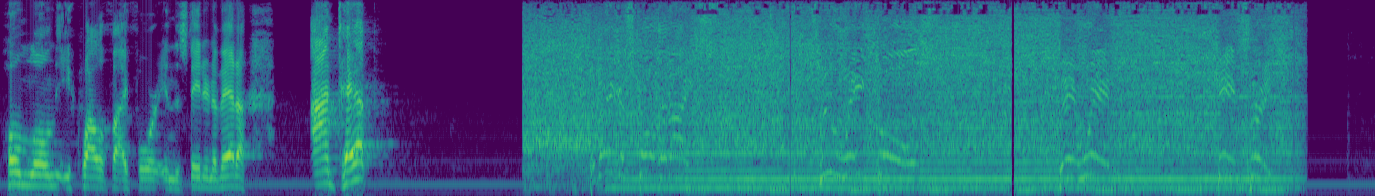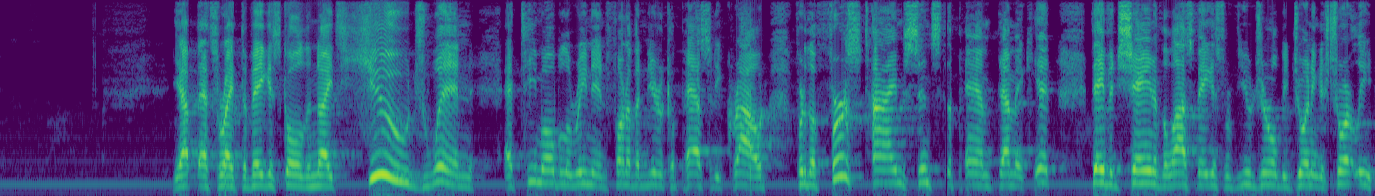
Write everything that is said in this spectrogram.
home loan that you qualify for in the state of Nevada. On tap, The Vegas Golden Knights. Two late goals. They win game three. Yep, that's right. The Vegas Golden Knights, huge win at T Mobile Arena in front of a near capacity crowd for the first time since the pandemic hit. David Schoen of the Las Vegas Review Journal will be joining us shortly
